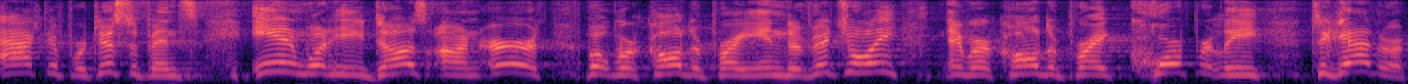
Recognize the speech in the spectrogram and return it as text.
active participants in what He does on earth, but we're called to pray individually and we're called to pray corporately together.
